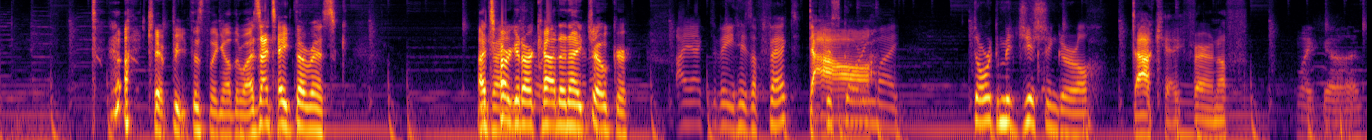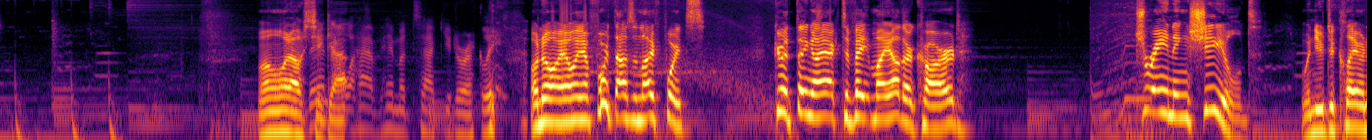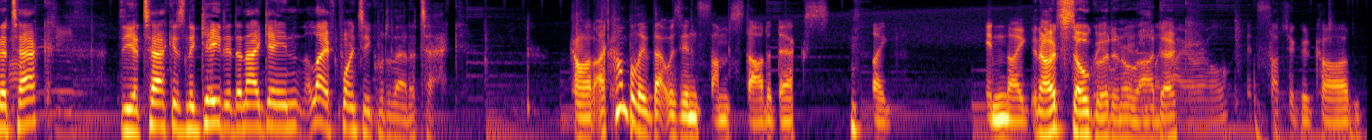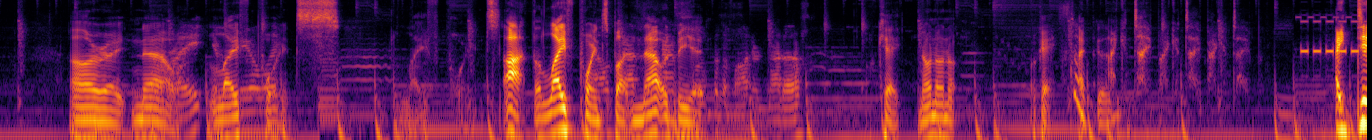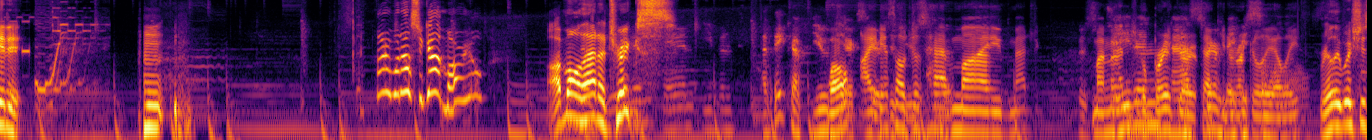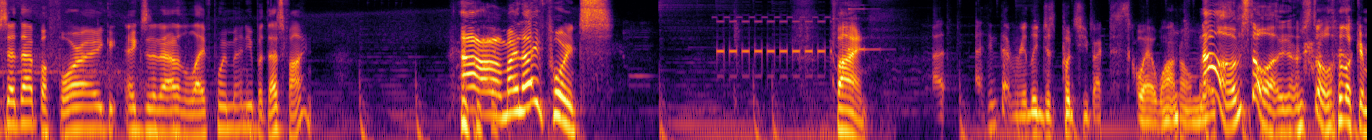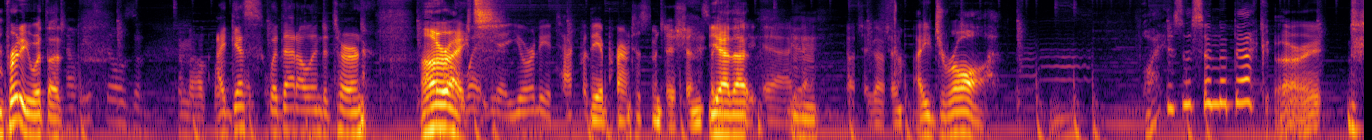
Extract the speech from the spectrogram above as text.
I can't beat this thing otherwise. I take the risk. I target destroy Arcana Knight Joker. I activate his effect, Daw. discarding my Dark Magician Girl. Okay, fair enough. Oh my god. Well, what else you got? I'll have him attack you directly. Oh no, I only have 4,000 life points. Good thing I activate my other card. Draining Shield. When you declare an attack, Jeez. the attack is negated and I gain life points equal to that attack. God, I can't believe that was in some starter decks. like in like You know, it's so good in a real raw game, deck. IRL. It's such a good card. Alright, now, Alright, life points. Life points. Ah, the life points button. That would be it. For the modern meta. Okay, no, no, no. Okay, I. I can type, I can type, I can type. I did it! Hmm. Alright, what else you got, Mario? I'm all out of tricks. Even, I think a few Well, I guess I'll just have it. my magic my magical breaker Aster, attack you directly, Ellie. Really wish you said that before I exited out of the life point menu, but that's fine. ah, my life points. Fine. I, I think that really just puts you back to square one almost. No, I'm still I'm still looking pretty with the. No, he still is a- a mouthful. I guess with that, I'll end a turn. All right. Oh, wait, yeah, you already attacked with the apprentice magician. So Yeah, you- that- Yeah, okay. mhm. Gotcha, gotcha. I draw. Why is this in the deck? All right.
